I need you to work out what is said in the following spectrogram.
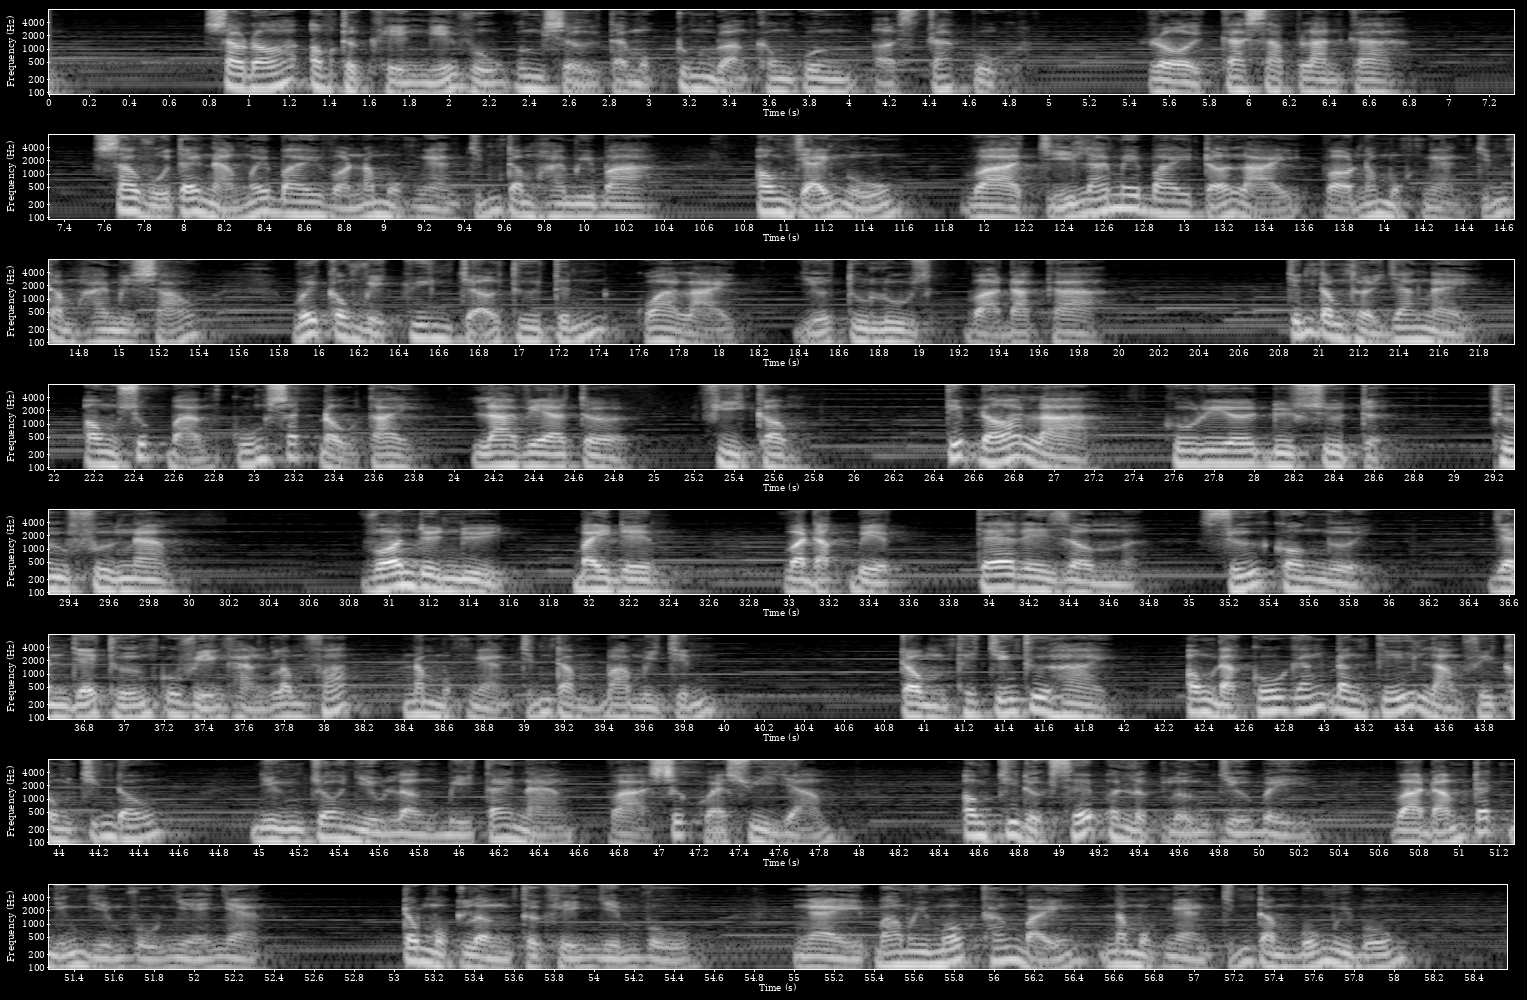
sau đó ông thực hiện nghĩa vụ quân sự tại một trung đoàn không quân ở Strasbourg, rồi Casablanca. Sau vụ tai nạn máy bay vào năm 1923, ông giải ngũ và chỉ lái máy bay trở lại vào năm 1926 với công việc chuyên chở thư tín qua lại giữa Toulouse và Dakar. Chính trong thời gian này, ông xuất bản cuốn sách đầu tay L'Aviateur, Phi công. Tiếp đó là Courier du Sud, Thư phương Nam Von de Nuit, bay đêm và đặc biệt Terre Sứ xứ con người, giành giải thưởng của Viện Hàn Lâm Pháp năm 1939. Trong Thế chiến thứ hai, ông đã cố gắng đăng ký làm phi công chiến đấu, nhưng do nhiều lần bị tai nạn và sức khỏe suy giảm, ông chỉ được xếp ở lực lượng dự bị và đảm trách những nhiệm vụ nhẹ nhàng. Trong một lần thực hiện nhiệm vụ, ngày 31 tháng 7 năm 1944,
